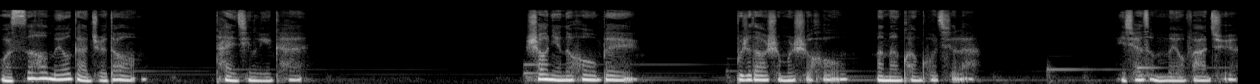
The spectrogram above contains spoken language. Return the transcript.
我丝毫没有感觉到他已经离开。少年的后背，不知道什么时候慢慢宽阔起来。以前怎么没有发觉？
